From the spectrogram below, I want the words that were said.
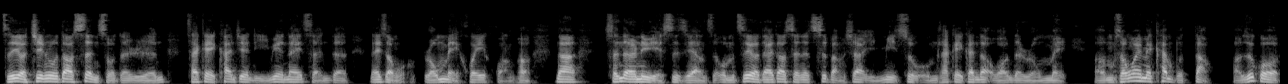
只有进入到圣所的人才可以看见里面那一层的那种荣美辉煌哈。那神的儿女也是这样子，我们只有来到神的翅膀下隐秘处，我们才可以看到王的荣美啊。我们从外面看不到。啊，如果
